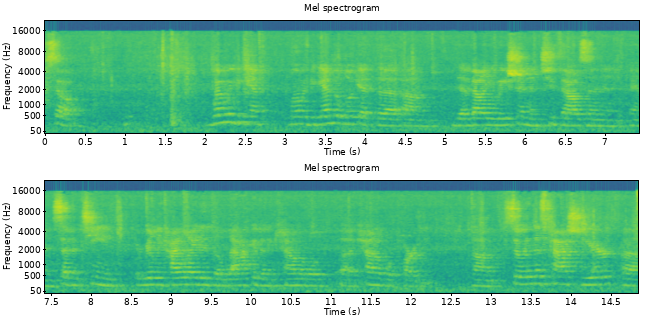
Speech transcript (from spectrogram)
So, when we began, when we began to look at the, um, the evaluation in 2017, it really highlighted the lack of an accountable, uh, accountable party. Um, So in this past year, uh,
